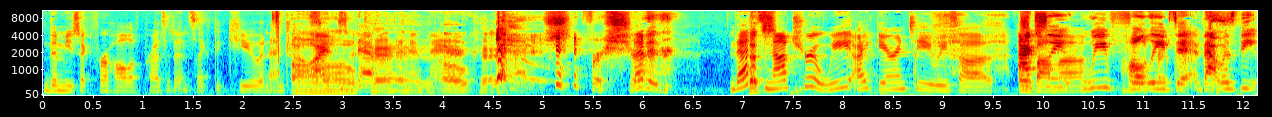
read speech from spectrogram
the music for Hall of Presidents, like the cue and entrance. Oh, I've music. never been in there. Okay. For sure. That is that is That's- not true. We I guarantee we saw Actually, we fully did. That was the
